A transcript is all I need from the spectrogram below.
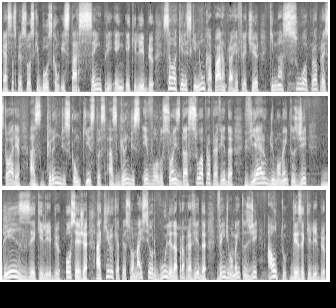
essas pessoas que buscam estar sempre em equilíbrio são aqueles que nunca param para refletir que na sua própria história, as grandes conquistas, as grandes evoluções da sua própria vida vieram de momentos de desequilíbrio. Ou seja, aquilo que a pessoa mais se orgulha da própria vida vem de momentos de alto desequilíbrio.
